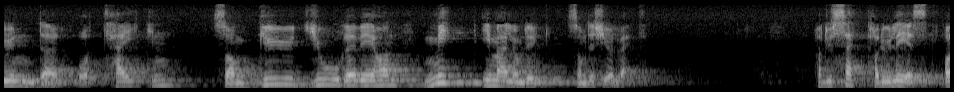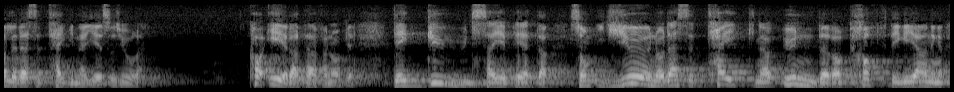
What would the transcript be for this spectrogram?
under og tegn som Gud gjorde ved han midt imellom dykk, som det sjøl vet. Har du sett, har du lest alle disse tegna Jesus gjorde? Hva er dette for noe? Det er Gud, sier Peter, som gjennom disse teikna, under og kraftige gjerninger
